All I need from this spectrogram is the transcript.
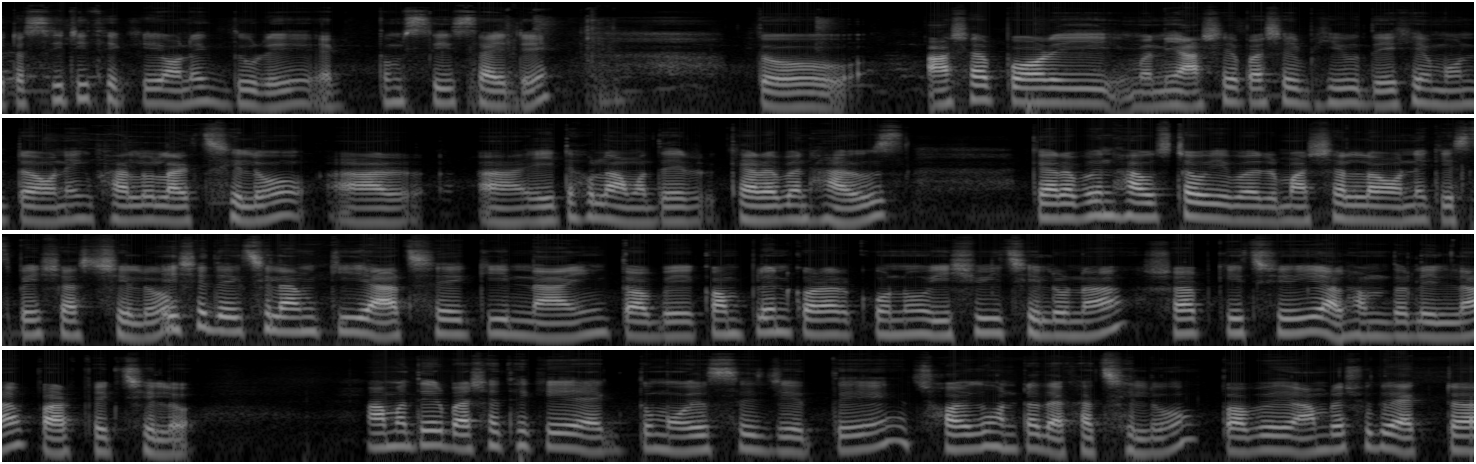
এটা সিটি থেকে অনেক দূরে, একদম সি সাইডে তো আসার পরেই মানে আশেপাশে ভিউ দেখে মনটা অনেক ভালো লাগছিল। আর এইটা হলো আমাদের ক্যারাবেন হাউস ক্যারাবেন হাউসটাও এবার মার্শাল্লাহ অনেক স্পেশাস ছিল। এসে দেখছিলাম কি আছে, কি নাই, তবে কমপ্লেন করার কোনো ইস্যুই ছিল না। সব কিছুই আলহামদুলিল্লাহ পারফেক্ট ছিল। আমাদের বাসা থেকে একদম ওয়েলসে যেতে ছয় ঘণ্টা দেখাচ্ছিল তবে আমরা শুধু একটা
